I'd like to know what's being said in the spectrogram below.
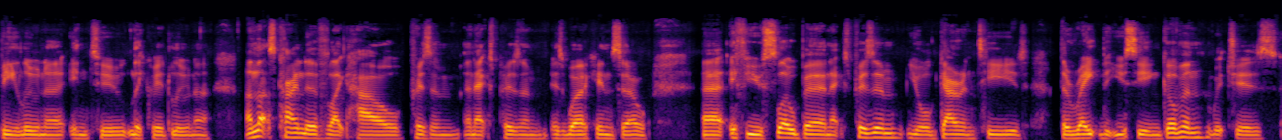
B Luna into liquid Luna. And that's kind of like how Prism and X Prism is working. So uh, if you slow burn X Prism, you're guaranteed the rate that you see in Govern, which is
